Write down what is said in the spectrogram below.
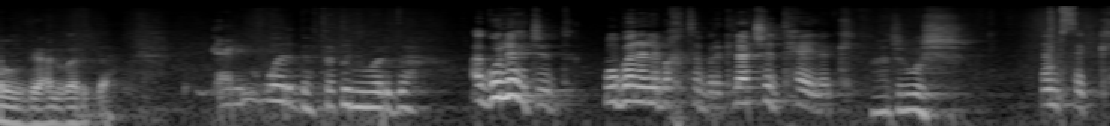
قلبي على الوردة. يعني وردة تعطيني وردة. أقول اهجد مو أنا اللي بختبرك لا تشد حيلك. أجل وش؟ امسك.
